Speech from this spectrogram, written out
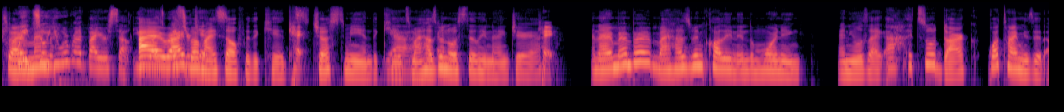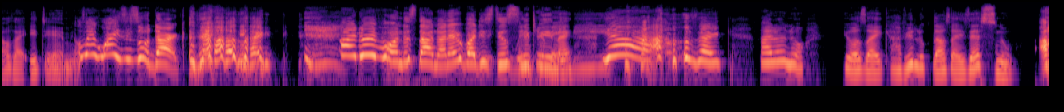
So I Wait, remember so you arrived by yourself? You I arrived with arrived your by kids? myself with the kids. 'Kay. Just me and the kids. Yeah, my okay. husband was still in Nigeria. Okay. And I remember my husband calling in the morning and he was like, Ah, it's so dark. What time is it? I was like, 8 a.m. He was like, Why is it so dark? I was like, I don't even understand, And Everybody's still Winter sleeping. Like, yeah. I was like, I don't know. He was like, Have you looked outside? Is there snow? I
